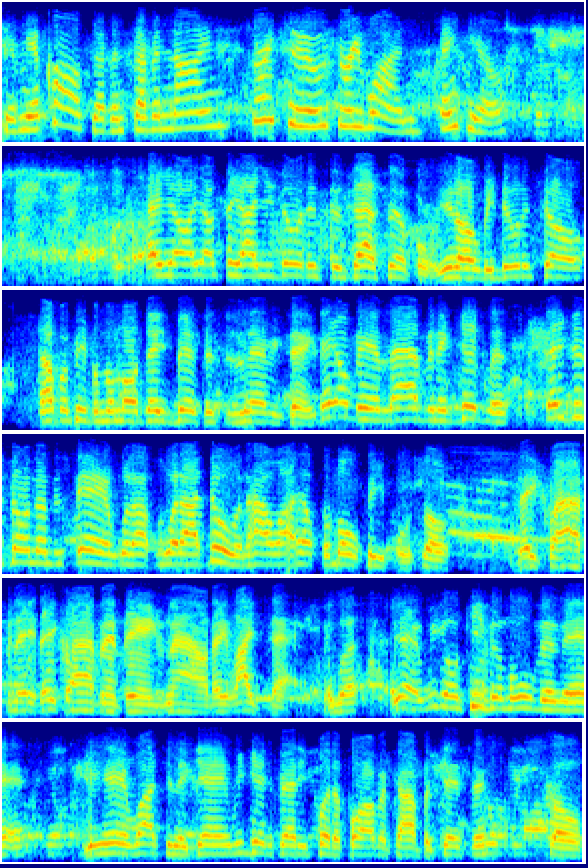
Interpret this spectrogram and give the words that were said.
Give me a call, 779-3231. Thank you. Hey y'all, y'all see how you do this? It's just that simple. You know, we do the show, helping people promote their businesses and everything. They over here laughing and giggling. They just don't understand what I what I do and how I help promote people. So they clapping, they they clapping at things now. They like that. But yeah, we gonna keep it moving, man. We here watching the game. We getting ready for the barber competition. So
